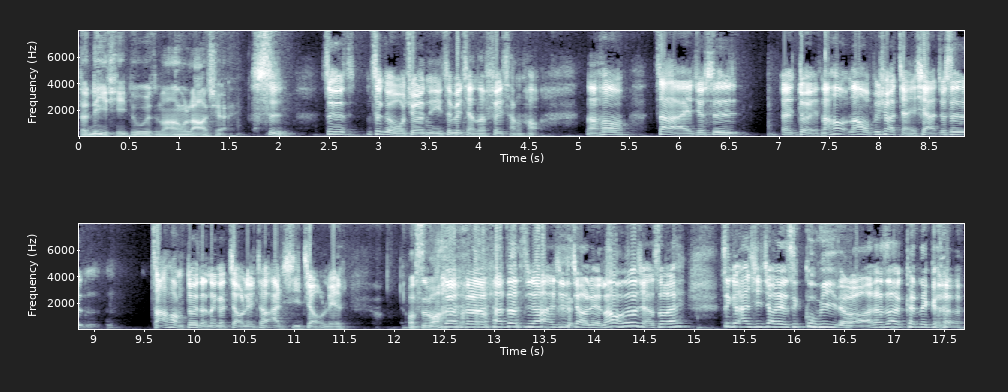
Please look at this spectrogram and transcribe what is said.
的立体度马上拉起来。是这个这个，我觉得你这边讲的非常好。然后再来就是，哎对，然后然后我必须要讲一下，就是札幌队的那个教练叫安西教练。哦，是吗？对对，他真的是安西教练。然后我就想说，哎，这个安西教练是故意的吧？他是要跟那个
